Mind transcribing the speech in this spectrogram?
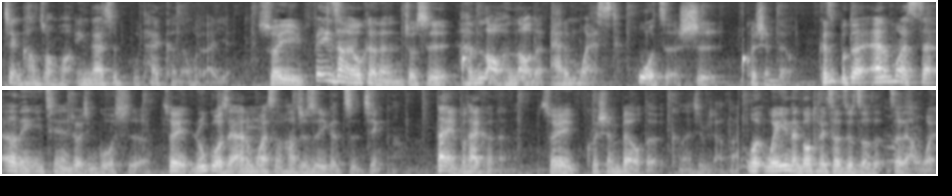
健康状况应该是不太可能会来演。所以非常有可能就是很老很老的 Adam West 或者是 Christian Bale。可是不对，Adam West 在二零一七年就已经过世了，所以如果是 Adam West 的话，就是一个致敬啊，但也不太可能。所以 Christian Bale 的可能性比较大。我唯一能够推测就这这两位。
